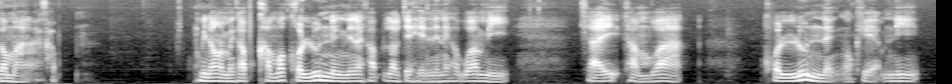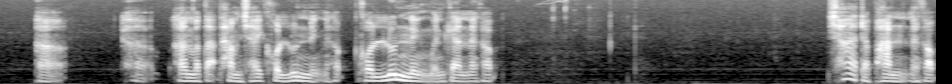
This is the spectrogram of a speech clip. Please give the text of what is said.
ก็มาครับพี่น้องเห็นไหมครับคำว่าคนรุ่นหนึ่งเนี่ยนะครับ เราจะเห็นเลยนะครับว่ามีใช้คำว่าคนรุ่นหนึ่งโอเคนี่อันมาตะธรรมใช้คนรุ่นหนึ่งนะครับ คนรุ่นหนึ่งเหมือนกันนะครับ ชาติพันธุ์นะครับ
